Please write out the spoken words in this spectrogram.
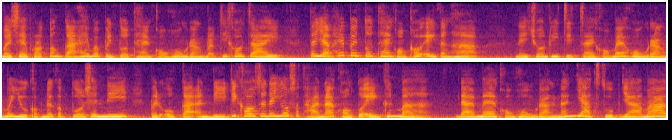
ไม่ใช่เพราะต้องการให้มาเป็นตัวแทนของฮงรังแบบที่เข้าใจ แต่อยากให้เป็นตัวแทนของเขาเองต่างหาก ในช่วงที่จิตใจของแม่ฮงรังไม่อยู่กับเนื้อกับตัวเช่นนี้ เป็นโอกาสอันดีที่เขาจะได้ยกสถานะของตัวเองขึ้นมาด้านแม่ของฮงรังนั้นอยากสูบยามาก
